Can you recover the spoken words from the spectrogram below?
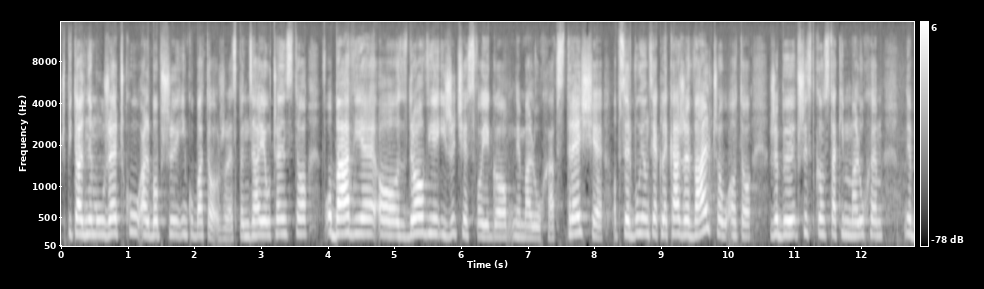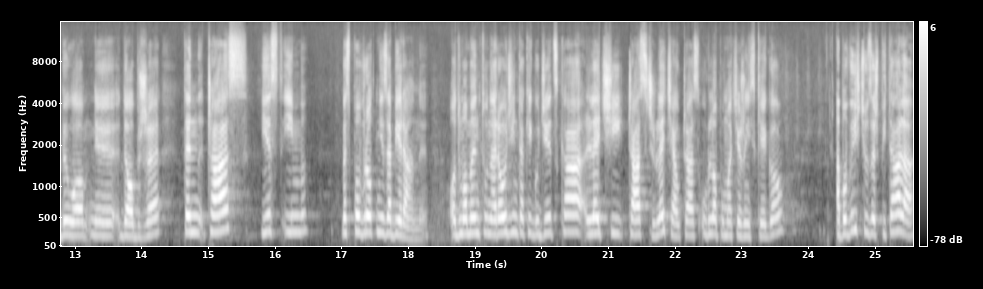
szpitalnym łóżeczku albo przy inkubatorze, spędzają często w obawie o zdrowie i życie swojego malucha, w stresie, obserwując jak lekarze walczą o to, żeby wszystko z takim maluchem było e, dobrze. Ten czas jest im bezpowrotnie zabierany. Od momentu narodzin takiego dziecka leci czas, czy leciał czas urlopu macierzyńskiego, a po wyjściu ze szpitala,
